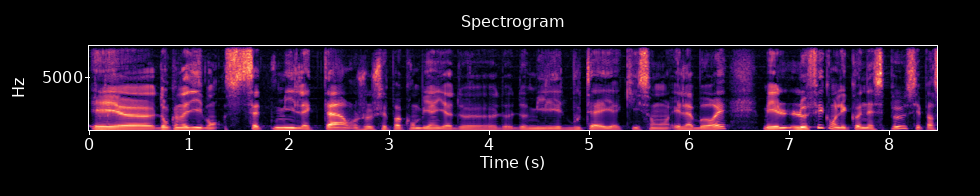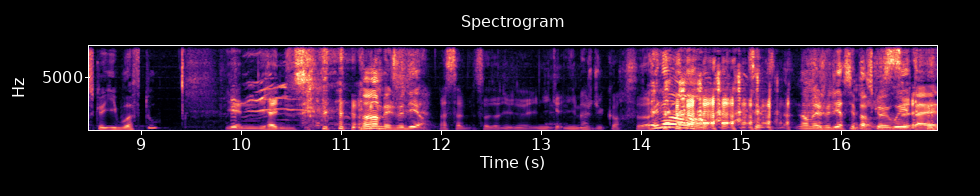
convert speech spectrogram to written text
Et euh, donc on a dit, bon, 7000 hectares, je ne sais pas combien il y a de, de- de milliers de bouteilles qui sont élaborées, mais le fait qu'on les connaisse peu, c'est parce qu'ils boivent tout. Il y a une, il y a une- Non, non, mais je veux dire- Ah, ça, ça donne une, image du Corse. Mais non Non, mais je veux dire, c'est parce que oui, bah,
